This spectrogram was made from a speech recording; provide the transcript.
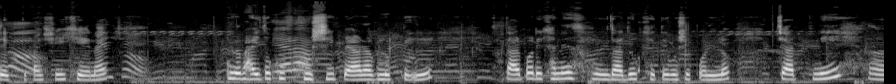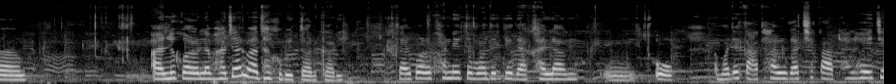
দেখতে পায় সেই খেয়ে নেয়। এবার ভাই তো খুব খুশি পেয়ারাগুলো পেয়ে। তারপর এখানে দাদু খেতে বসে পড়ল। চাটনি আলু করলা ভাজা আর বাঁধাকপির তরকারি। তারপর ওখানে তোমাদেরকে দেখালাম ও, আমাদের কাঁঠাল গাছে কাঁঠাল হয়েছে,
